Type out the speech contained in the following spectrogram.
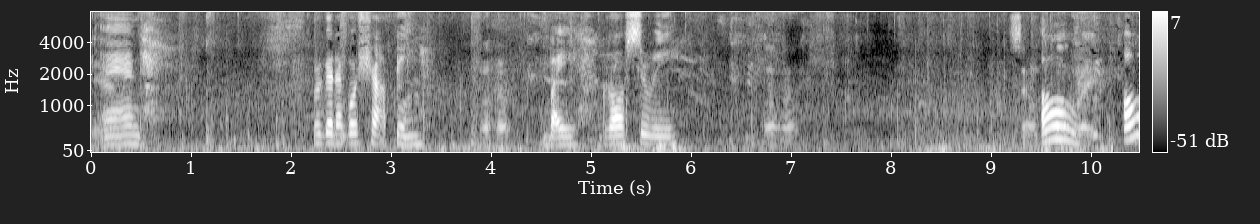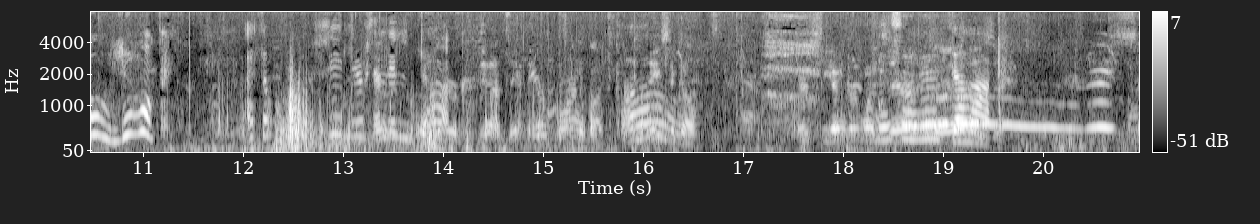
Yeah. And we're gonna go shopping, Uh huh. buy grocery. Uh huh. Sounds Oh, right. oh, look! I thought, see, there's a little duck. Yeah, they, they were born about a couple days Oh. ago. There's the younger ones There's there. a little duck. ones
